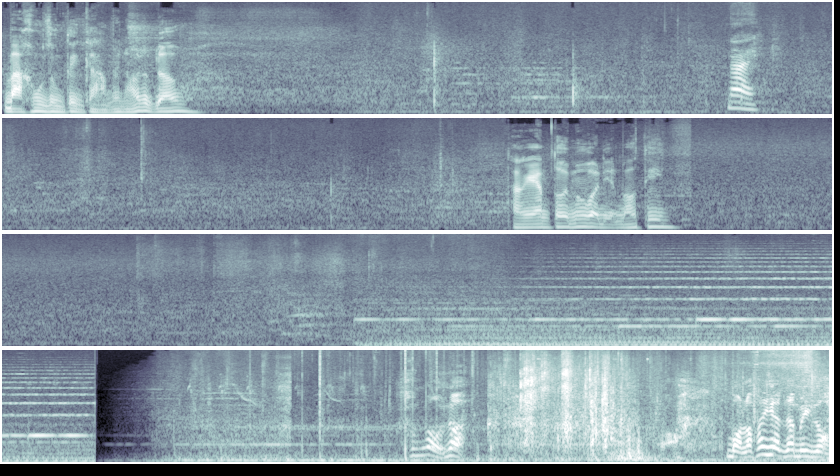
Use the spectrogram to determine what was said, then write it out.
Bà không dùng tình cảm với nó được đâu. Này. Thằng em tôi mới gọi điện báo tin Không ổn rồi. Bọn nó phát hiện ra mình rồi.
